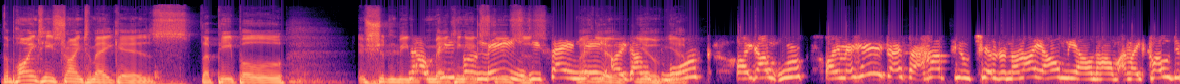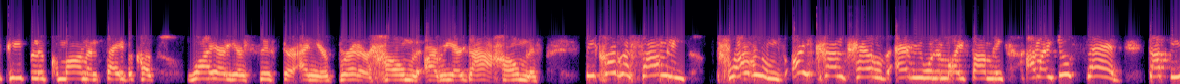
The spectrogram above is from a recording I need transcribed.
The point he's trying to make is that people shouldn't be No, making people, excuses. me. He's saying me. you, I don't you, yeah. work. I don't work. I'm a hairdresser. I have two children, and I own my own home. And I told you people who come on and say because why are your sister and your brother homeless or your dad homeless? Because of family problems. I can't tell everyone in my family. And I just said that the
